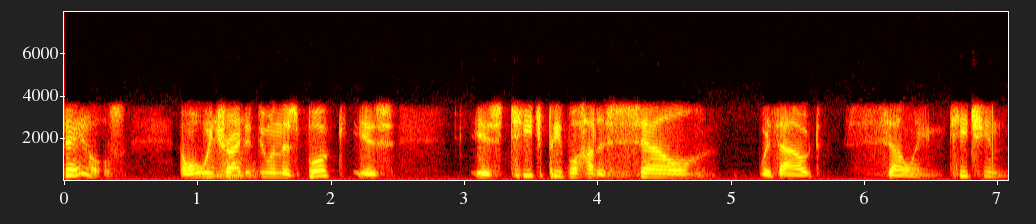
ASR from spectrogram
sales. And what we try to do in this book is is teach people how to sell without selling, teaching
